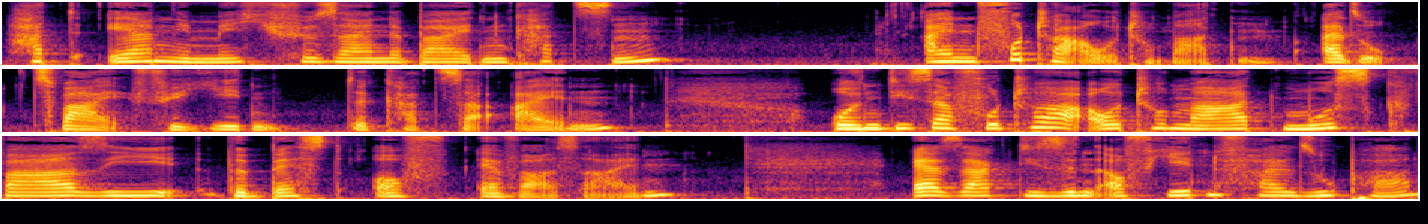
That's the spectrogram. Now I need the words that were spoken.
hat er nämlich für seine beiden Katzen einen Futterautomaten, also zwei für jede Katze einen. Und dieser Futterautomat muss quasi the best of ever sein. Er sagt, die sind auf jeden Fall super.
